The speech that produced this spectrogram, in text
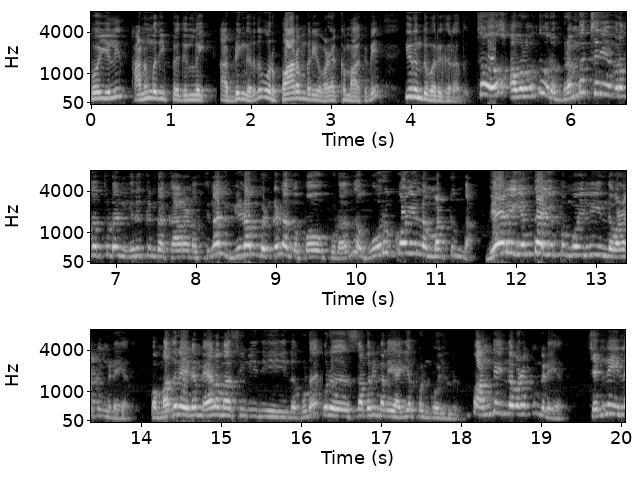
கோயிலில் அனுமதிப்பதில்லை அப்படிங்கிறது ஒரு பாரம்பரிய வழக்கமாகவே இருந்து வருகிறது. ஸோ அவர் வந்து ஒரு பிரம்மச்சரிய விரதத்துடன் இருக்கின்ற காரணத்தினால் இளம் பெண்கள் அங்க போகக்கூடாது. ஒரு கோயிலில் மட்டும்தான். வேற எந்த ஐயப்பன் கோயிலையும் இந்த வழக்கம் கிடையாது. இப்ப மதுரையில மேலமாசி வீதியில கூட ஒரு சபரிமலை ஐயப்பன் கோயில் இருக்கு. இப்ப அங்க இந்த வழக்கம் கிடையாது. சென்னையில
